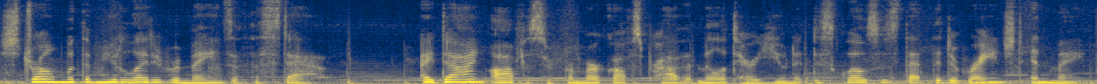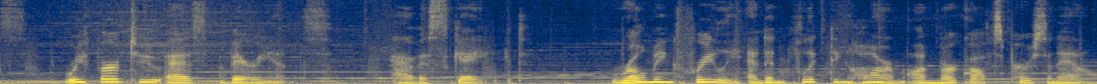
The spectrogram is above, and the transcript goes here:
strewn with the mutilated remains of the staff. A dying officer from Murkoff's private military unit discloses that the deranged inmates, referred to as variants, have escaped roaming freely and inflicting harm on Murkoff's personnel.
